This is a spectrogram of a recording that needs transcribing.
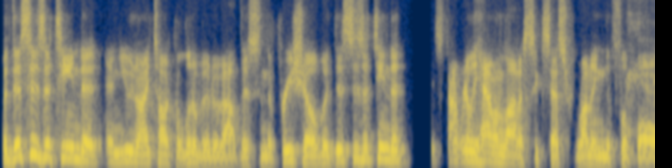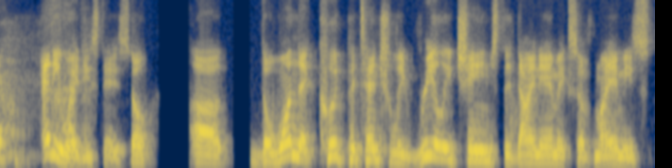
But this is a team that, and you and I talked a little bit about this in the pre-show, but this is a team that it's not really having a lot of success running the football anyway these days. So uh, the one that could potentially really change the dynamics of Miami's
